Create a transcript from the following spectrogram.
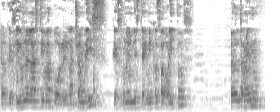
Lo que sí, una lástima por Nacho Ambriz, que es uno de mis técnicos favoritos. Pero también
